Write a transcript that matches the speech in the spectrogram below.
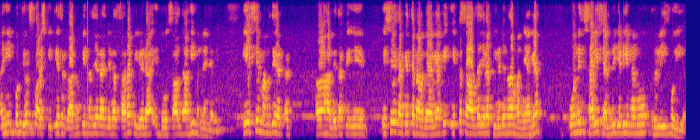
ਅਸੀਂ ਪੁਰਜੋਰ ਸਿਫਾਰਿਸ਼ ਕੀਤੀ ਹੈ ਸਰਕਾਰ ਨੂੰ ਕਿ ਇਹਨਾਂ ਦਾ ਜਿਹੜਾ ਜਿਹੜਾ ਸਾਰਾ ਪੀਰੀਅਡ ਆ, ਇਹ 2 ਸਾਲ ਦਾ ਹੀ ਮੰਨਿਆ ਜਾਵੇ। ਇਸੇ ਮੰਗ ਦੇ ਹਾਲੇ ਤੱਕ ਇਹ ਇਸੇ ਕਰਕੇ ਧਰਨਾ ਲਗਾਇਆ ਗਿਆ ਕਿ 1 ਸਾਲ ਦਾ ਜਿਹੜਾ ਪੀਰੀਅਡ ਇਹਨਾਂ ਦਾ ਮੰਨਿਆ ਗਿਆ, ਉਹਨੇ ਦੀ ਸਾਰੀ ਸੈਲਰੀ ਜਿਹੜੀ ਇਹਨਾਂ ਨੂੰ ਰਿਲੀਜ਼ ਹੋਈ ਆ।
